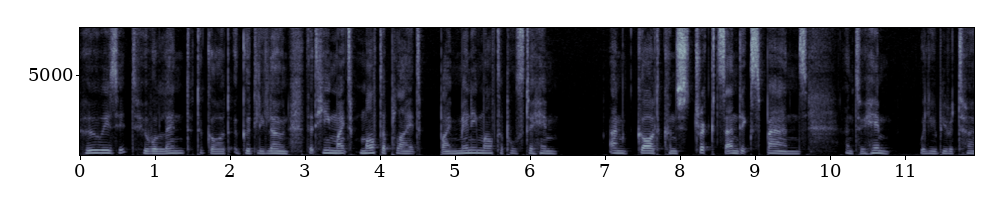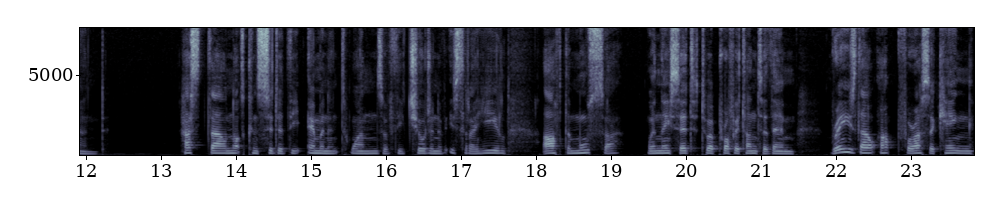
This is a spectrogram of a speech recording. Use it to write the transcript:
Who is it who will lend to God a goodly loan, that he might multiply it by many multiples to him? And God constricts and expands, and to him will you be returned. Hast thou not considered the eminent ones of the children of Israel after Musa, when they said to a prophet unto them, Raise thou up for us a king,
